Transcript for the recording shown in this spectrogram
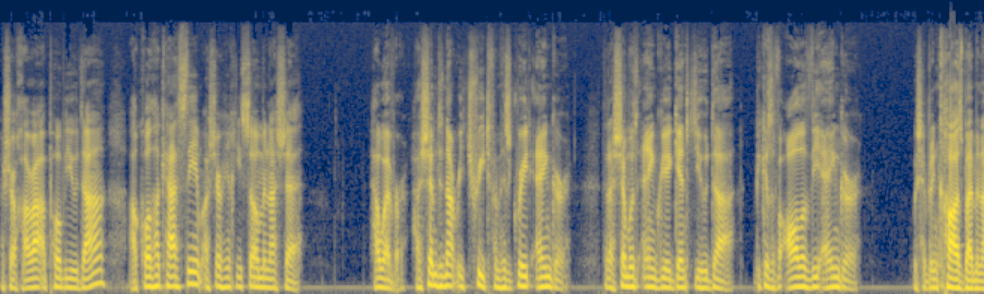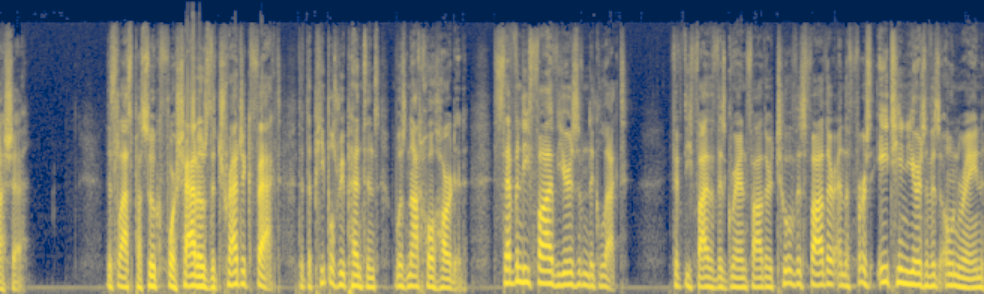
asher chara apo b'Yehuda, al kol hakasim asher hichiso menashe. However, Hashem did not retreat from his great anger, that Hashem was angry against Yehuda because of all of the anger which had been caused by Menashe. This last pasuk foreshadows the tragic fact that the people's repentance was not wholehearted. 75 years of neglect, 55 of his grandfather, two of his father, and the first 18 years of his own reign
